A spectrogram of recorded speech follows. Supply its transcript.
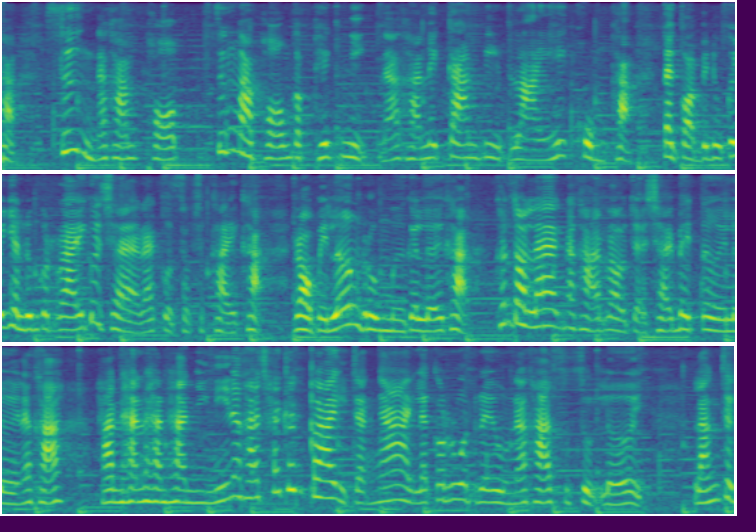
ค่ะ ซึ่งนะคะพร้อมซึ่งมาพร้อมกับเทคนิคนะคะ ในการบีบลายให้คมค่ะ แต่ก่อนไปดูก็อย่าลืมกดไลค์กดแชร์และกด subscribe ค่ะ เราไปเริ่มลงมือกันเลยค่ะ ขั้นตอนแรกนะคะเราจะใช้ใบเตยเลยนะคะ หั่นหั่นหั่นหั่นอย่างนี้นะคะ ใช้กันไกลจะง่ายและก็รวดเร็วนะคะ สุดๆเลย หลังจาก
